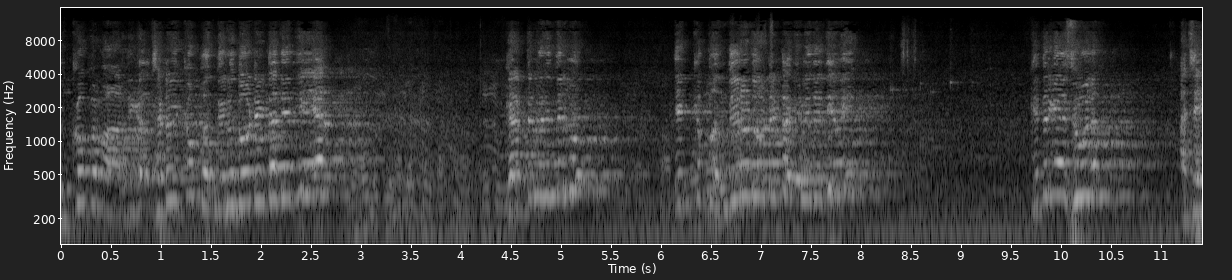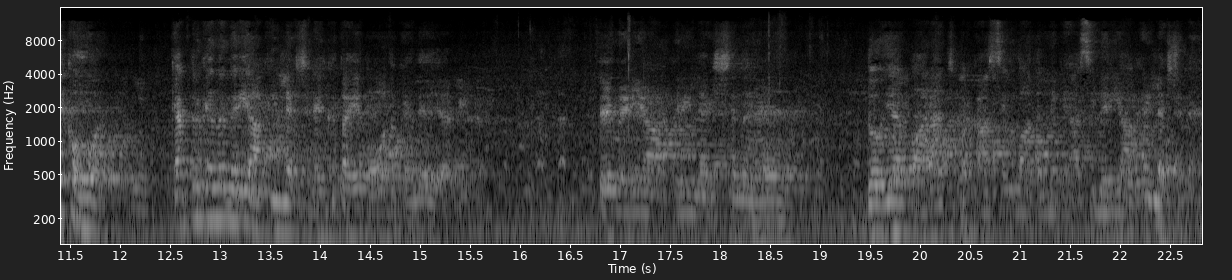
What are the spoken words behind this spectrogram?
ਇੱਕੋ ਪਰਿਵਾਰ ਦੀ ਗੱਲ ਛੱਡੋ, ਇੱਕੋ ਬੰਦੇ ਨੂੰ ਦੋ ਟਿਕਟਾਂ ਦਿੱਤੀਆਂ ਯਾਰ। ਕੈਪਟਨ ਅਮਰਿੰਦਰ ਨੂੰ ਇੱਕ ਬੰਦੇ ਨੂੰ ਦੋ ਟਿਕਟਾਂ ਕਿਵੇਂ ਦਿੱਤੀਆਂ ਬਈ? ਕਿੱਧਰ ਗਿਆ ਸੂਲ? ਅੱਛਾ, ਇੱਕ ਹੋਰ। ਕੈਪਟਨ ਕਹਿੰਦਾ ਮੇਰੀ ਆਖਰੀ ਇਲੈਕਸ਼ਨ ਹੈ, ਇੱਕ ਤਾਂ ਇਹ ਬਹੁਤ ਕਹਿੰਦੇ ਆ ਯਾਰ ਤੇ ਮੇਰੀ ਆਖਰੀ ਇਲੈਕਸ਼ਨ ਹੈ। 2012 ਚ ਪ੍ਰਕਾਸ਼ ਸਿੰਘ ਬਾਦਲ ਨੇ ਕਿਹਾ ਸੀ, ਮੇਰੀ ਆਖਰੀ ਇਲੈਕਸ਼ਨ ਹੈ।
